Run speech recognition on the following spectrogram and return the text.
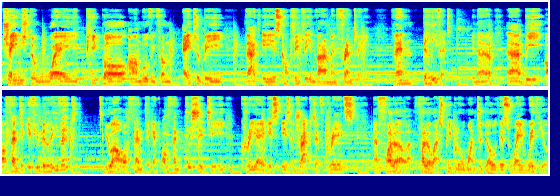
change the way people are moving from A to B that is completely environment friendly, then believe it, you know, uh, be authentic. If you believe it, you are authentic and authenticity create is, is attractive, creates uh, follow, followers, people who want to go this way with you.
